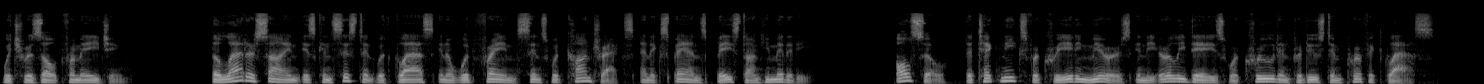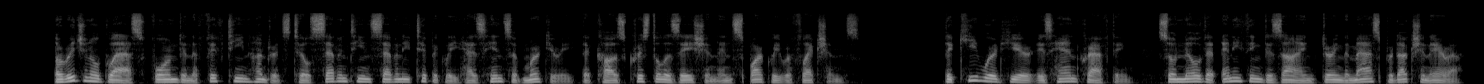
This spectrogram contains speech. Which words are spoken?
which result from aging. The latter sign is consistent with glass in a wood frame since wood contracts and expands based on humidity. Also, the techniques for creating mirrors in the early days were crude and produced imperfect glass. Original glass formed in the 1500s till 1770 typically has hints of mercury that cause crystallization and sparkly reflections. The key word here is handcrafting, so know that anything designed during the mass production era,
